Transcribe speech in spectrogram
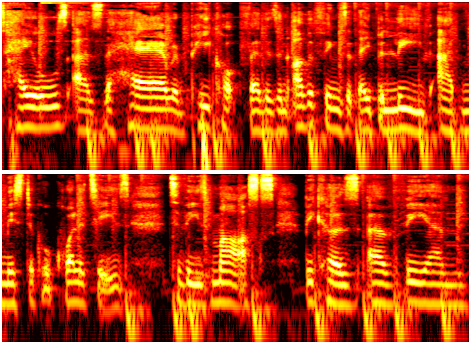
tails as the hair and peacock feathers and other things that they believe add mystical qualities to these masks because of the um,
